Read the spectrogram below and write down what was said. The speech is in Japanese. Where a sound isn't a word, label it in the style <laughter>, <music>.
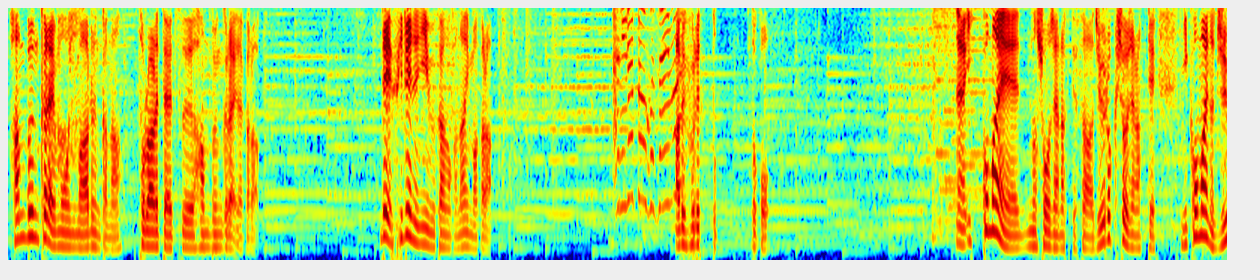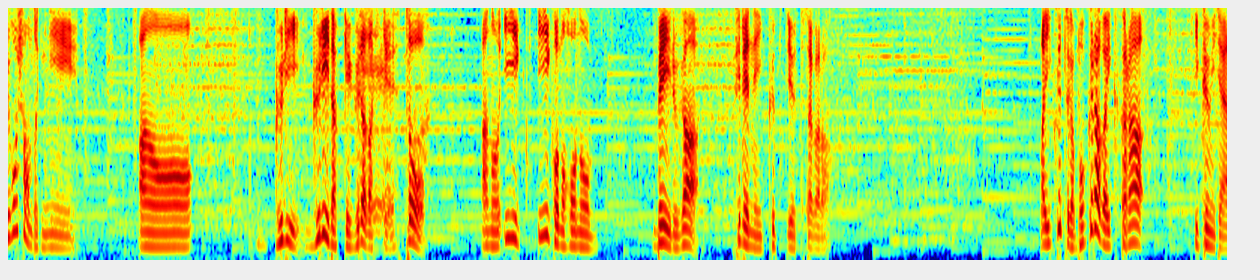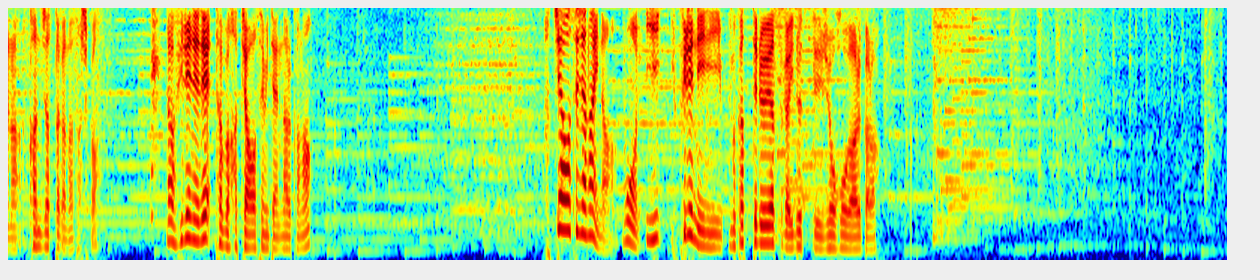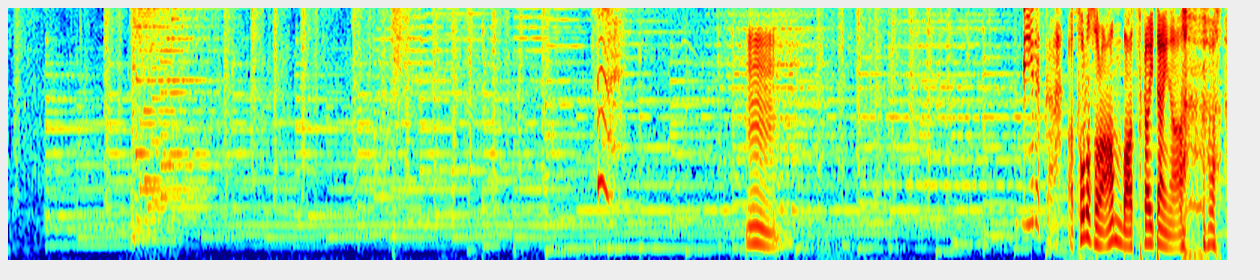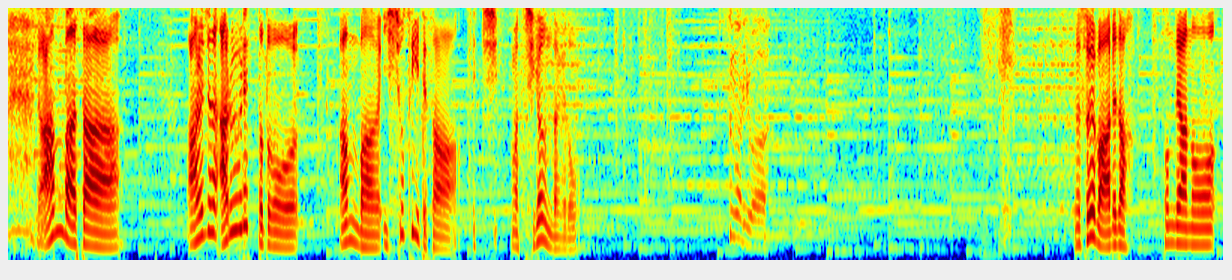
半分くらいもう今あるんかな？取られたやつ半分くらいだから。で、フィレネに向かうのかな？今から。ありがとうございますアルフレッドとこ。ね1個前の章じゃなくてさ、16章じゃなくて、2個前の15章の時に、あのー、グリ、グリだっけ？グラだっけ？と、あの、いい、いい子の方のベイルが、フィレネ行くって言ってたから。まあ、行くっていうか、僕らが行くから、行くみたいな感じだったかな、確か。<laughs> だからフィレネで多分鉢合わせみたいになるかな。鉢合わせじゃないな。もうい、フィレネに向かってるやつがいるっていう情報があるから。うん。いいですか？あ、そろそろアンバー使いたいな。<laughs> アンバーさ、あれじゃない、アルフレットとアンバー一緒すぎてさ、え、ち、まあ、違うんだけど。つまりは？そういえばあれだ。そんであの、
